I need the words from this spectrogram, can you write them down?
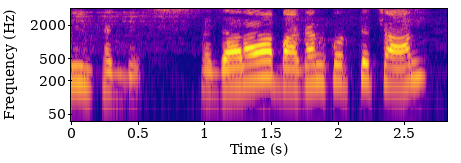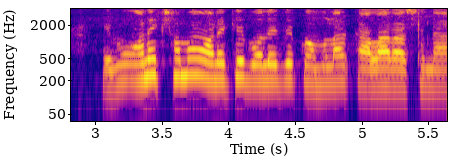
মিল থাকবে। যারা বাগান করতে চান, এবং অনেক সময় অনেকে বলে যে কমলার কালার আসে না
